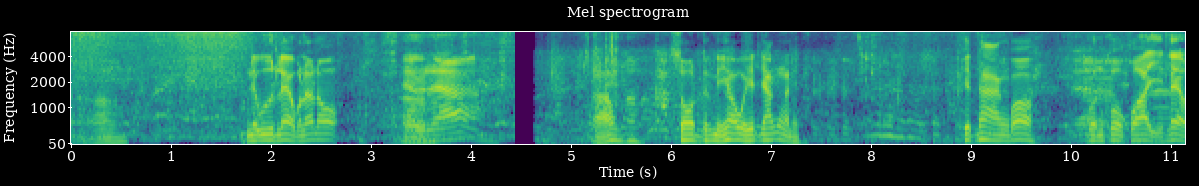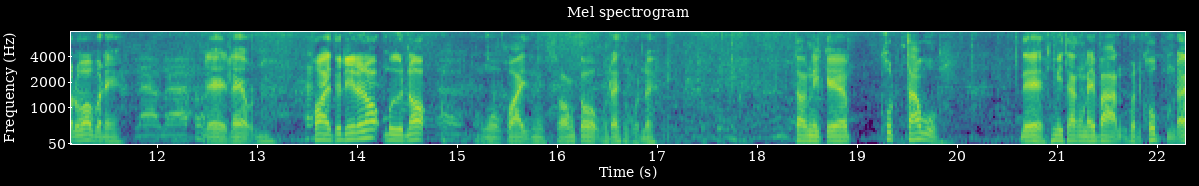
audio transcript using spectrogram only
อ๋อแนวอื่นแล้วมาแล้วเนาะเออแล้วเอาโซนตรงนี้เฮาเฮ็ดยังอันนี้เฮ็ดทางบ่บนโคควายแล้วหรือว่าบ่เนี่ยแล้วแล้วได้แล้วนะควายตัวนี้แล้วเนาะหมื่นเนาะโง่ควายนี่สองโตะได้ทุกคนเลยทางนี้แกขุดเต้าเด้มีทางในบ้านเพิ่นคุบได้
